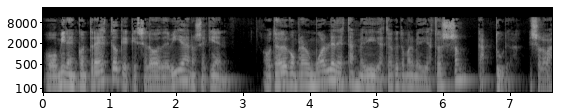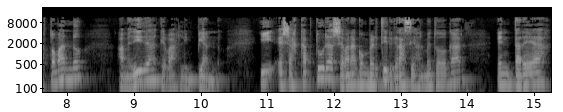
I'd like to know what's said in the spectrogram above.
O mira, encontré esto que, que se lo debía a no sé quién. O tengo que comprar un mueble de estas medidas, tengo que tomar medidas. Todo eso son capturas. Eso lo vas tomando a medida que vas limpiando. Y esas capturas se van a convertir, gracias al método CAR, en tareas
